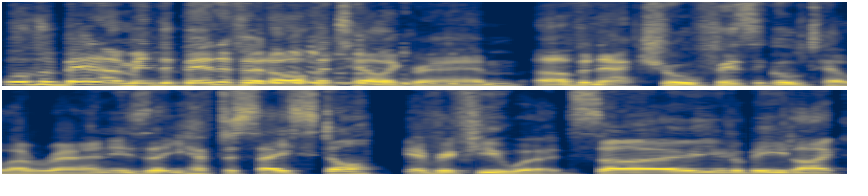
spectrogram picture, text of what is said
Well, the ben- I mean, the benefit of a telegram, of an actual physical telegram, is that you have to say stop every few words. So it'll be like,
